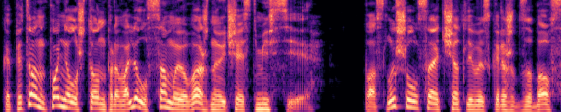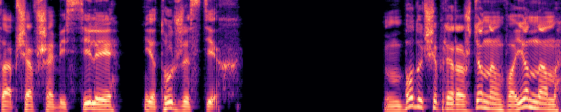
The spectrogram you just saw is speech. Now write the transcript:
капитан понял, что он провалил самую важную часть миссии. Послышался отчетливый скрежет зубов, сообщавший о бессилии, и тут же стих. Будучи прирожденным военным,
